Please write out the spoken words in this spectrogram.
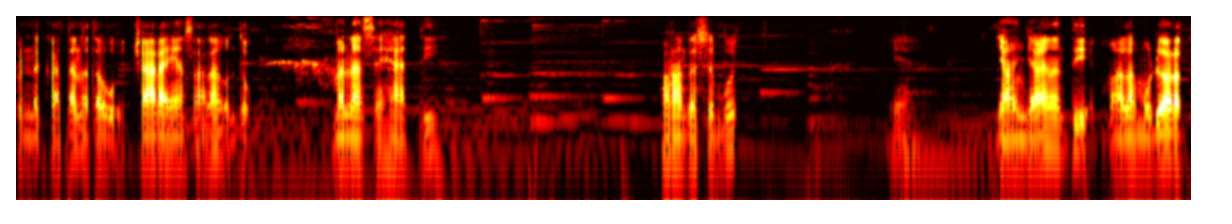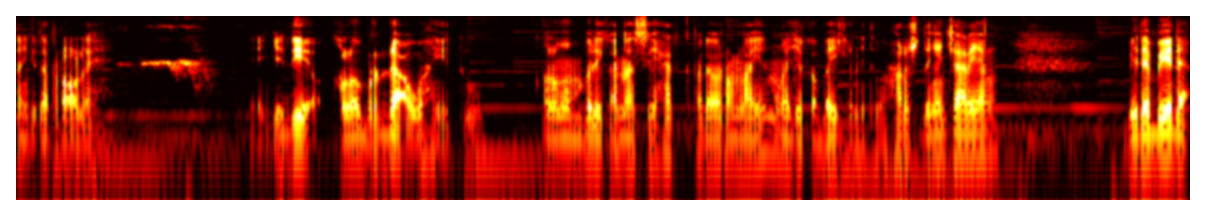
pendekatan atau cara yang salah untuk menasehati orang tersebut ya. Jangan-jangan nanti malah mudarat yang kita peroleh. Ya, jadi kalau berdakwah itu, kalau memberikan nasihat kepada orang lain mengajak kebaikan itu harus dengan cara yang beda-beda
